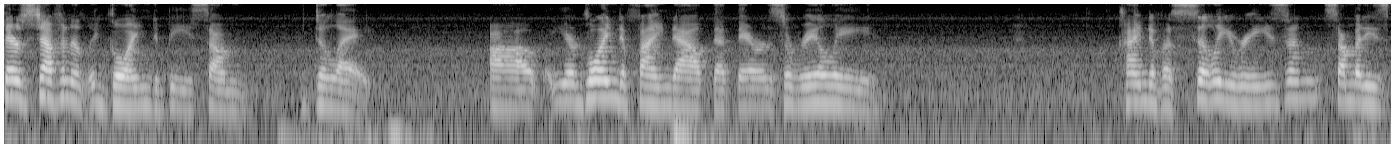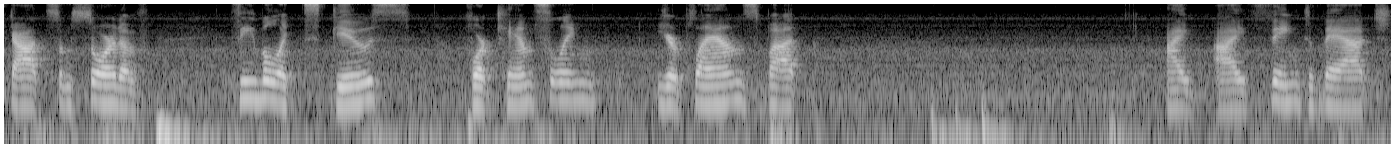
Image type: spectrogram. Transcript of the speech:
there's definitely going to be some delay. Uh, you're going to find out that there's a really kind of a silly reason. Somebody's got some sort of feeble excuse for canceling your plans, but I I think that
